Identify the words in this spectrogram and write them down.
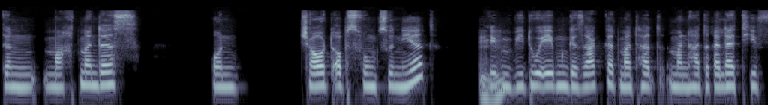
dann macht man das und schaut, ob es funktioniert. Mhm. Eben wie du eben gesagt hast, man hat, man hat relativ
